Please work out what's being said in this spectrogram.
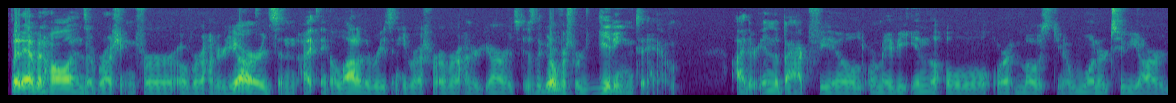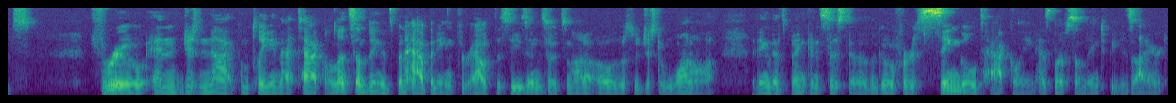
But Evan Hull ends up rushing for over 100 yards, and I think a lot of the reason he rushed for over 100 yards is the Gophers were getting to him, either in the backfield or maybe in the hole, or at most, you know, one or two yards through and just not completing that tackle. And that's something that's been happening throughout the season. So it's not a, oh, this was just a one off. I think that's been consistent. That the Gophers' single tackling has left something to be desired.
